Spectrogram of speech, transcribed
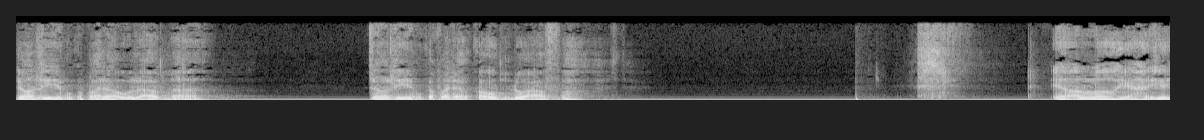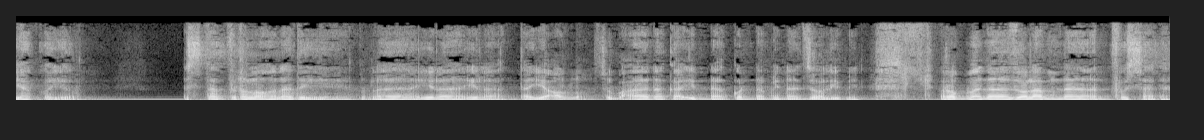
Zolim kepada ulama' Zolim kepada kaum duafa. Ya Allah ya Hayyu ya Qayyum. Astagfirullahaladzim La ilaha illa anta ya Allah. Subhanaka inna kunna minaz zalimin. Rabbana zalamna anfusana.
